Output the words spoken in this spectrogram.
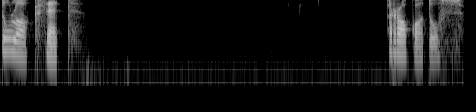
Tulokset. Rokotus.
